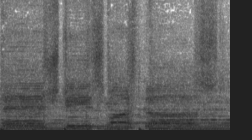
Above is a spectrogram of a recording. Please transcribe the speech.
HT Smartcast.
